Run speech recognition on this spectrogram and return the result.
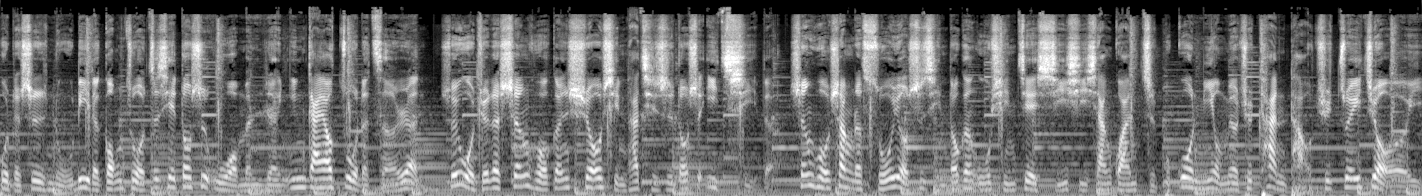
或者是努力的工作，这些都是我们人应该要做的责任。所以我觉得生活跟修行，它其实都是一起的。生活上的所有事情都跟无形界息息相关，只不过你有没有去探讨、去追究而已。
